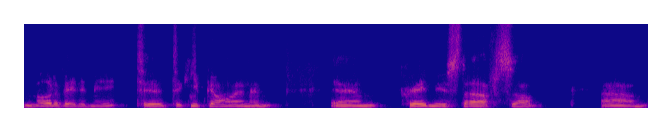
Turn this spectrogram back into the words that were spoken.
motivated me to to keep going and and create new stuff. So, um,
